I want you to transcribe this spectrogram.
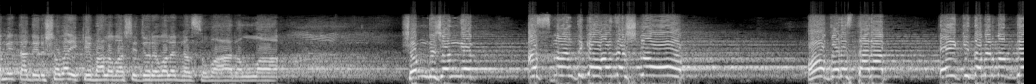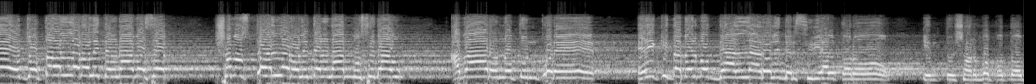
আমি তাদের সবাইকে ভালোবাসি, জোরে বলেন না সুবাহ আল্লাহ সঙ্গে সঙ্গে আসমান থেকে আওয়াজ আসলো। ও ফেরেস্তারা এই কিতাবের মধ্যে যত আল্লাহর অলিদের নাম আছে, সমস্ত আল্লাহর অলিদের নাম মুছে দাও। আবার নতুন করে এই কিতাবের মধ্যে আল্লাহর অলিদের সিরিয়াল করো। কিন্তু সর্বপ্রথম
